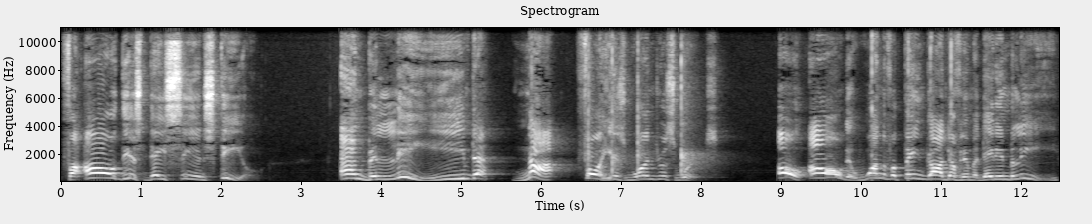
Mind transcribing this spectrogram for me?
For all this they sinned still and believed not for his wondrous works. Oh, all the wonderful things God done for them, but they didn't believe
